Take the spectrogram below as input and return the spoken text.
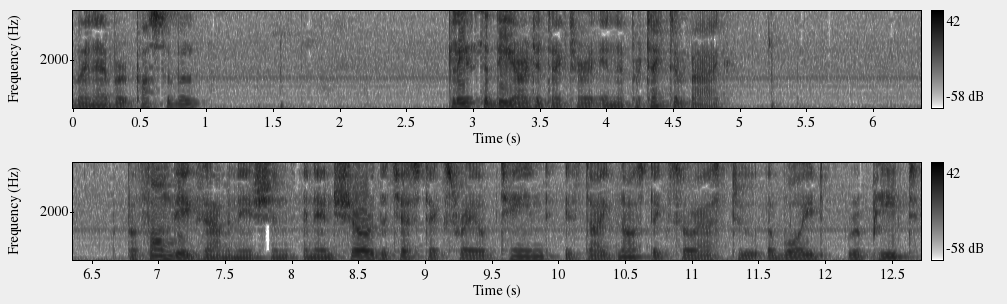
whenever possible. Place the DR detector in a protective bag. Perform the examination and ensure the chest x-ray obtained is diagnostic so as to avoid repeat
